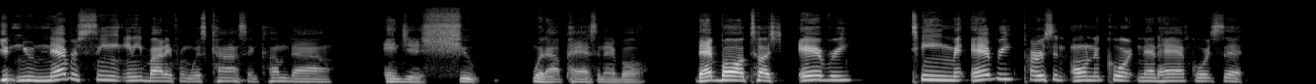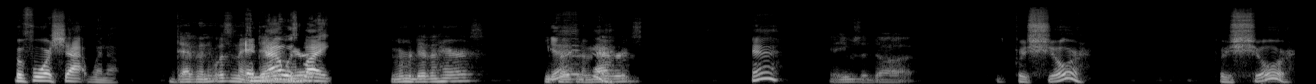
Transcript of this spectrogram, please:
you you never seen anybody from Wisconsin come down and just shoot without passing that ball. That ball touched every team, every person on the court in that half court set before a shot went up. Devin, what's his name? And Devin now it's Harris? like, remember Devin Harris? He played for the Mavericks. yeah, Yeah, he was a dog. for sure. For sure.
